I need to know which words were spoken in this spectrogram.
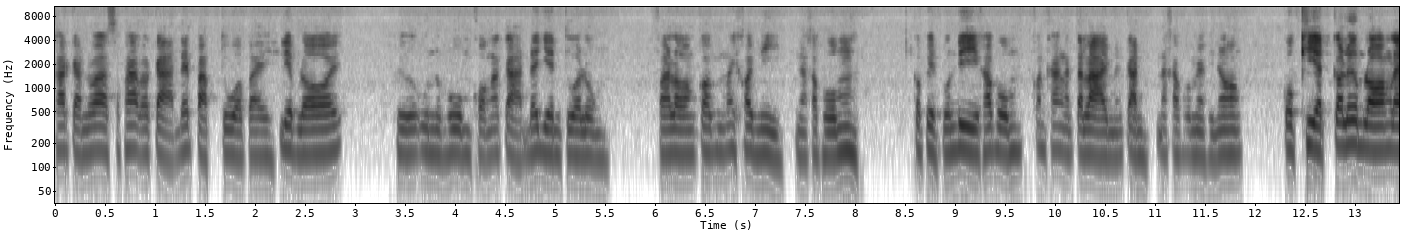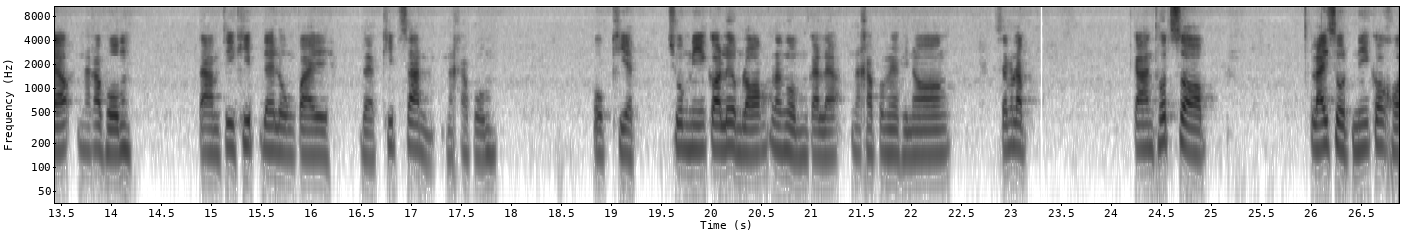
คาดการณ์ว่าสภาพอากาศได้ปรับตัวไปเรียบร้อย คืออุณหภูมิของอากาศได้เย็นตัวลง ฟ้าร้องก็ไม่ค่อยมีนะครับ ผมก็เป็นผลดีครับ ผมค่อนข้างอันตรายเหมือนกันนะครับพ่อแม่พี่น้อง กบเขียดก็เริ่มร้องแล้วนะครับ ผมตามที่คลิปได้ลงไปแบบคลิปสั้นนะครับ ผมกบเขียดช่วงนี้ก็เริ่มร้องระงมกันแล้วนะครับพ่อแม่พี่น้องสำหรับการทดสอบไลฟ์สดนี้ก็ขอ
